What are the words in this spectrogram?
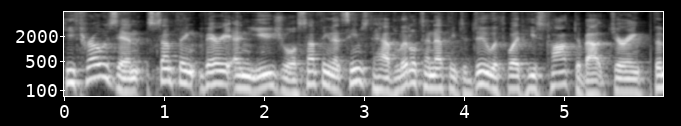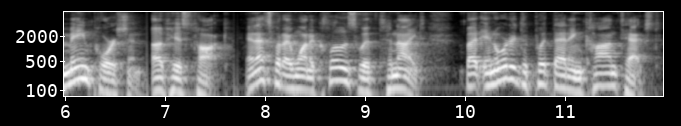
he throws in something very unusual, something that seems to have little to nothing to do with what he's talked about during the main portion of his talk. And that's what I want to close with tonight. But in order to put that in context,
